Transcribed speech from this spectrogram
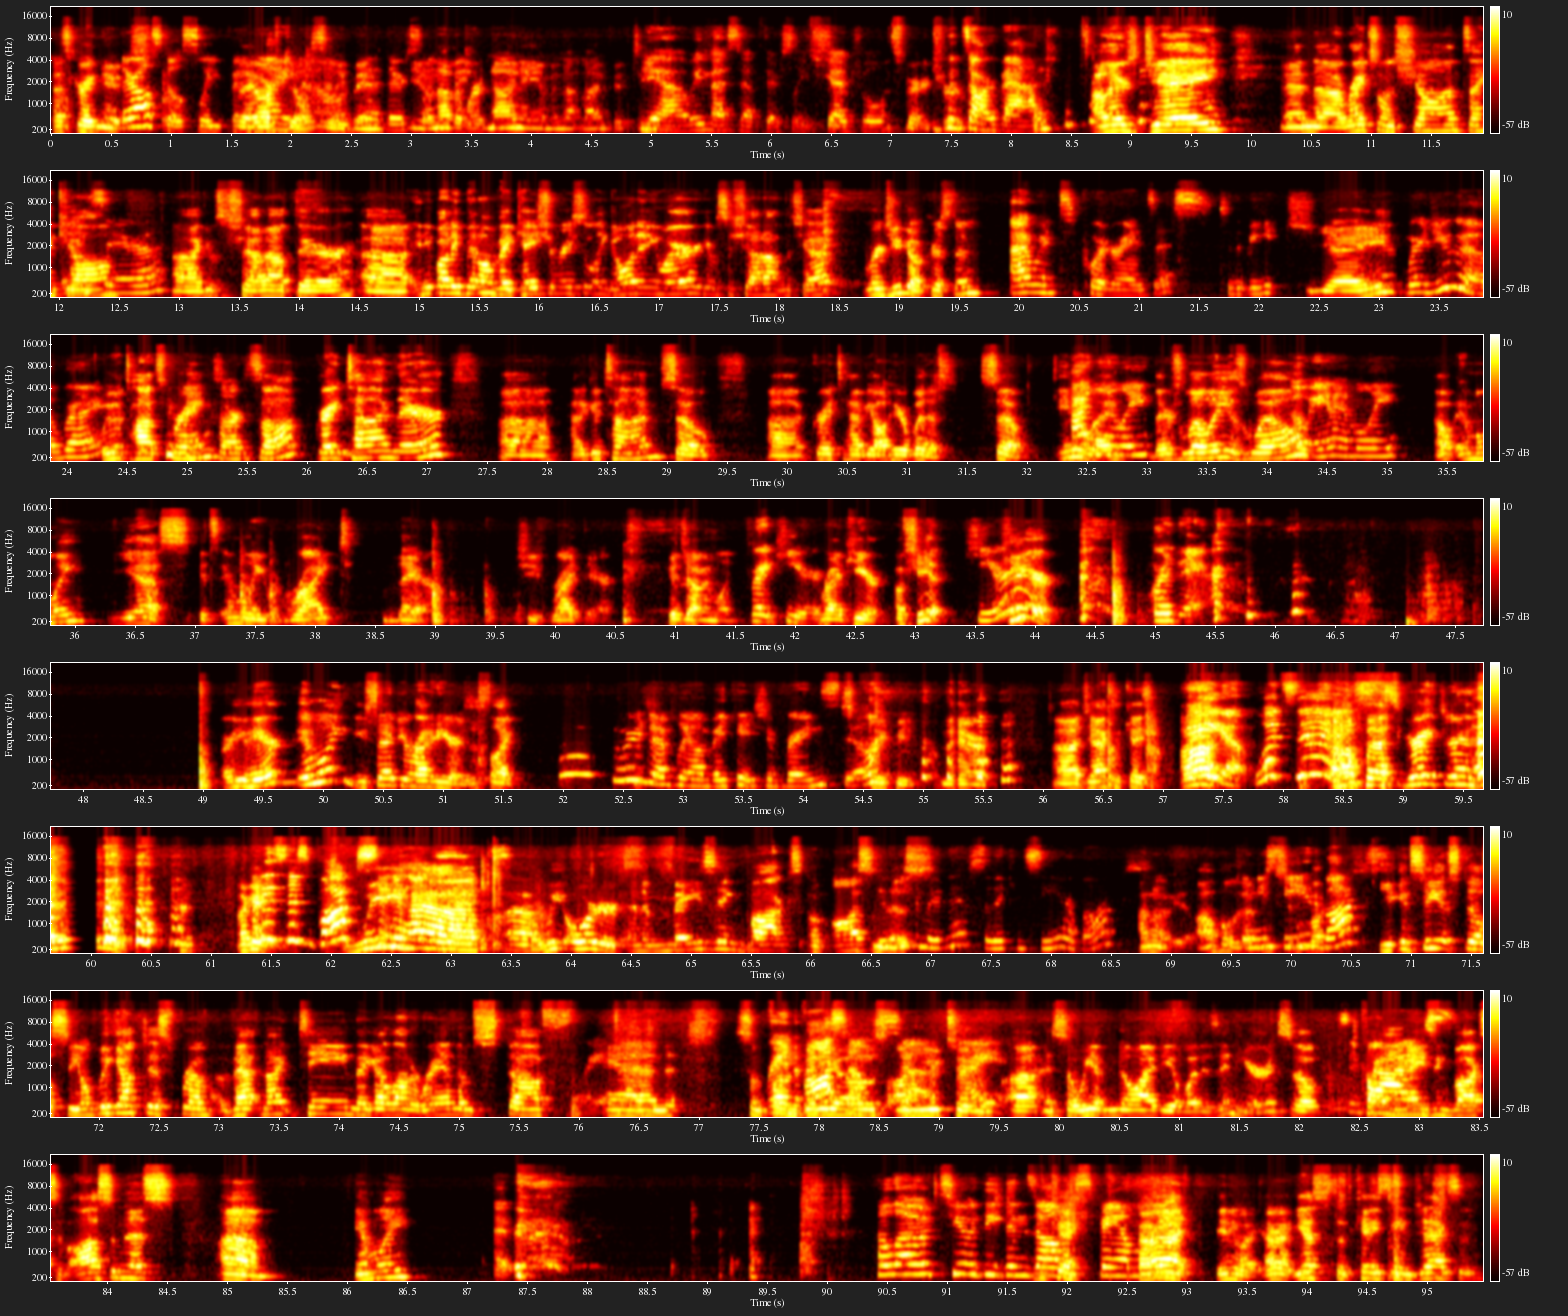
that's great news. They're all still sleeping. They are I still know. sleeping. They're, they're you know, now that we're at 9 a.m. and not 9:15. Yeah, we messed up their sleep schedule. that's very true. It's our bad. oh, there's Jay and uh, Rachel and Sean. Thank y'all. Sarah. Uh, give us a shout out there. Uh, anybody been on vacation recently? Going anywhere? Give us a shout out in the chat. Where'd you go, Kristen? I went to Port Aransas to the beach. Yay. Where'd you go, Brian? We went to Hot Springs, Arkansas. Great time there. Uh, had a good time. So uh, great to have you all here with us. So anyway, Lily. there's Lily as well. Oh, and Emily. Oh, Emily. Yes, it's Emily right there. She's right there. Good job, Emily. Right here. Right here. Oh, she is Here? here. Or there? Are you here, Emily? You said you're right here. Is this like We're definitely on vacation brain still. creepy there? Uh, Jackson Case. Ah, Hey, what's this? oh, that's great transition. Okay, What is this box we have uh, we ordered an amazing box of Do we need awesomeness. to move this so they can see our box? I don't know. I'll hold it up. Can you can see the box. box? You can see it's still sealed. We got this from VAT19. They got a lot of random stuff and some fun Random awesome videos on stuff, YouTube. right? Uh, and so we have no idea what is in here. And so it's called an amazing box of awesomeness. Um, Emily, Hello to the Gonzalez Okay. family. all right. Anyway, all right. Yes to Casey and Jackson.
